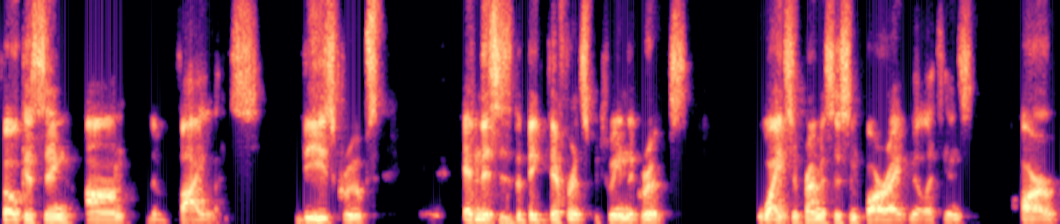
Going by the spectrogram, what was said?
Focusing on the violence. These groups, and this is the big difference between the groups. White supremacists and far right militants are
